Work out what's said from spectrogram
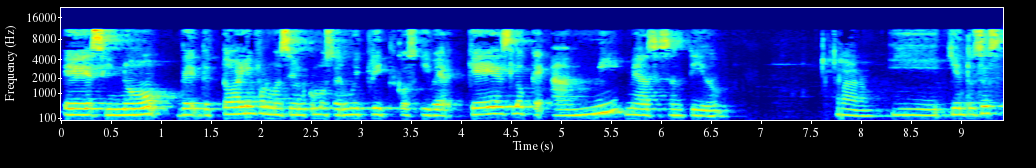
Eh, sino de, de, toda la información, como ser muy críticos y ver qué es lo que a mí me hace sentido. Claro. Y, y entonces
